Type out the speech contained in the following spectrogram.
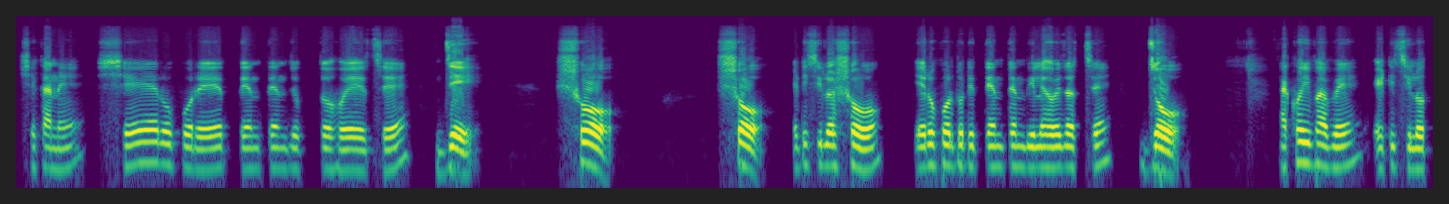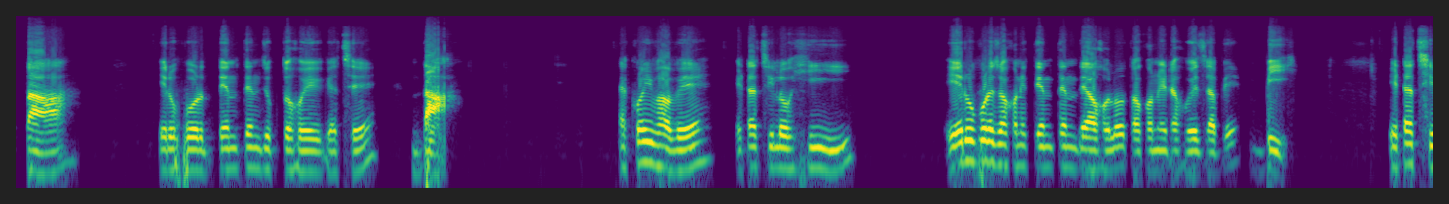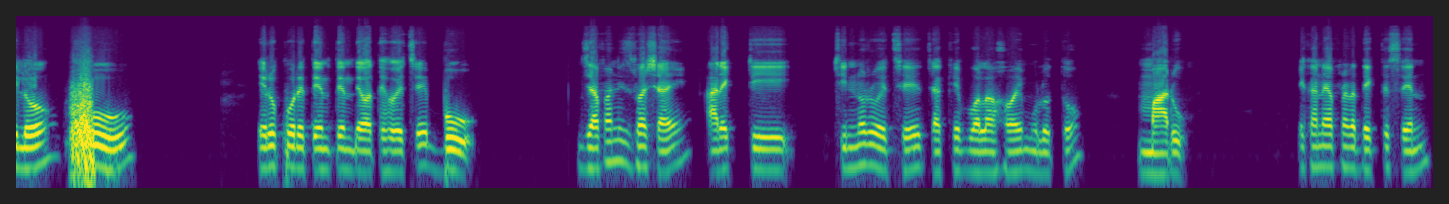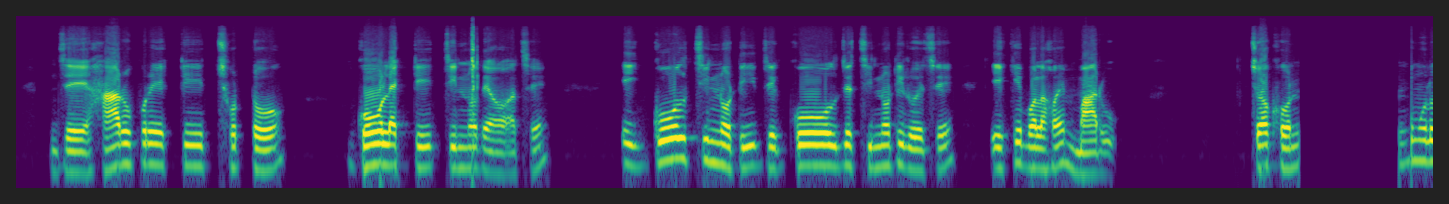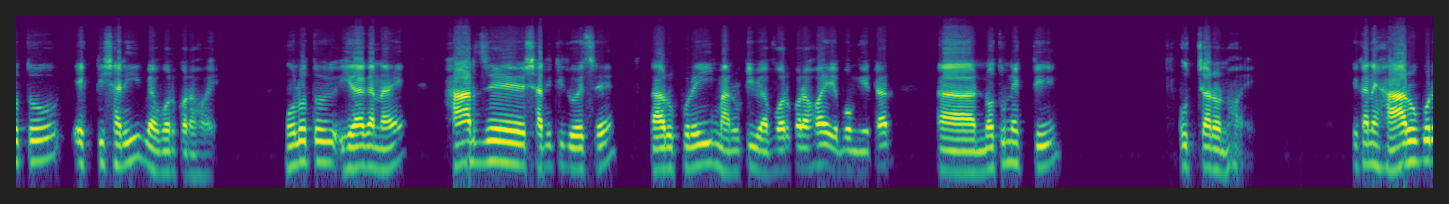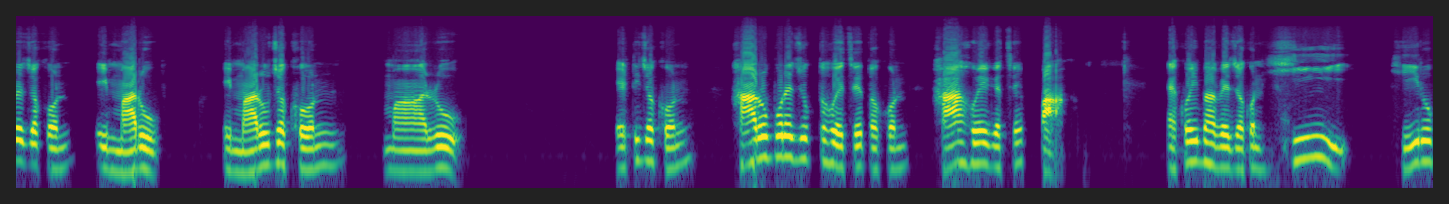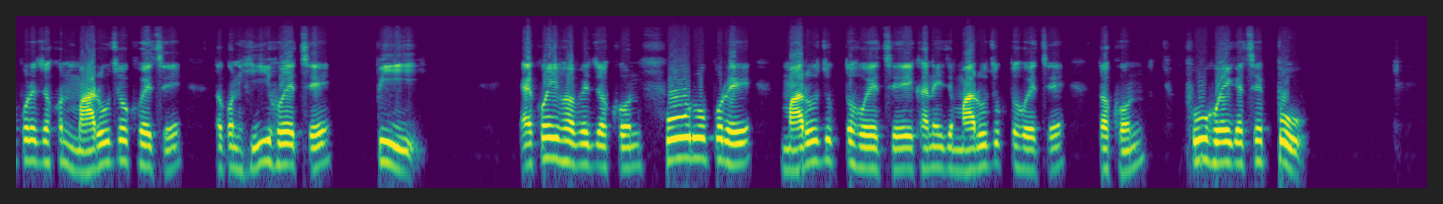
সেখানে সের উপরে তেন তেন যুক্ত হয়েছে যে। শো শো, এটি ছিল শো, এর উপর দুটি তেন তেন দিলে হয়ে যাচ্ছে জো। একইভাবে এটি ছিল তা। এর উপর তেন তেন যুক্ত হয়ে গেছে দা। একইভাবে এটা ছিল হি। এর উপরে যখনই তেন তেন দেওয়া হলো, তখন এটা হয়ে যাবে বি। এটা ছিল হু। এর উপরে তেন তেন দেওয়াতে হয়েছে বু। জাপানিজ ভাষায় আরেকটি চিহ্ন রয়েছে, যাকে বলা হয় মূলত মারু। এখানে আপনারা দেখতেছেন যে হার উপরে একটি ছোট গোল একটি চিহ্ন দেওয়া আছে। এই গোল চিহ্নটি যে গোল যে চিহ্নটি রয়েছে, একে বলা হয় মারু। যখন মূলত একটি শাড়ি ব্যবহার করা হয়। মূলত হিরাগানায় হার যে শাড়িটি রয়েছে, তার উপরেই মারুটি ব্যবহার করা হয় এবং এটার নতুন একটি উচ্চারণ হয়। এখানে হার উপরে যখন এই মারু এই মারু যখন মারু এটি যখন হার উপরে যুক্ত হয়েছে, তখন হা হয়ে গেছে পা। একইভাবে যখন হি, হির উপরে যখন মারু যোগ হয়েছে, তখন হি হয়েছে পি। একইভাবে যখন ফুর উপরে মারু যুক্ত হয়েছে, এখানে যে মারু যুক্ত হয়েছে, তখন ফু হয়ে গেছে পু।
